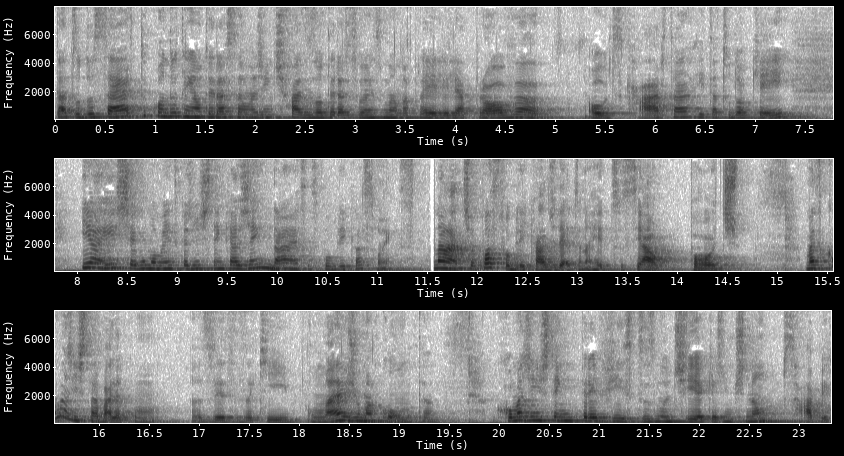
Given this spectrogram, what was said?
tá tudo certo. Quando tem alteração, a gente faz as alterações, manda para ele, ele aprova ou descarta e tá tudo ok. E aí chega um momento que a gente tem que agendar essas publicações. Nath, eu posso publicar direto na rede social? Pode. Mas como a gente trabalha com, às vezes aqui, com mais de uma conta, como a gente tem imprevistos no dia que a gente não sabe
